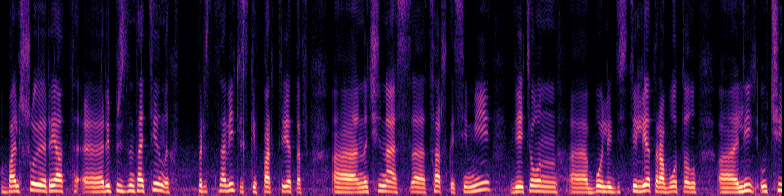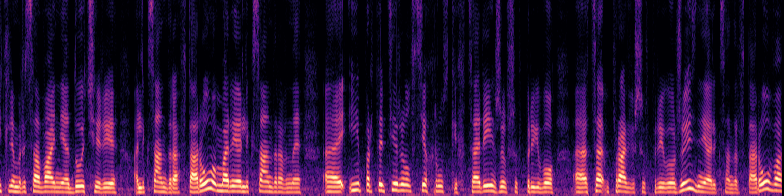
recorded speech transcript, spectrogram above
большой ряд репрезентативных представительских портретов, э, начиная с э, царской семьи, ведь он э, более 10 лет работал учителем рисования дочери Александра II, Марии Александровны, и портретировал всех русских царей, живших при его, правивших при его жизни, Александра II,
